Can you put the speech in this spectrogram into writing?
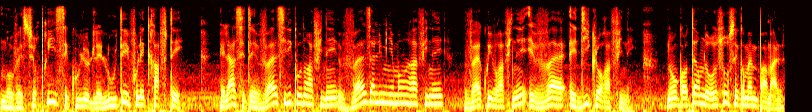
mauvaise surprise c'est qu'au lieu de les looter il faut les crafter. Et là c'était 20 silicone raffiné, 20 aluminium raffiné, 20 cuivre raffiné et 20 et 10 raffiné. Donc en termes de ressources c'est quand même pas mal.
